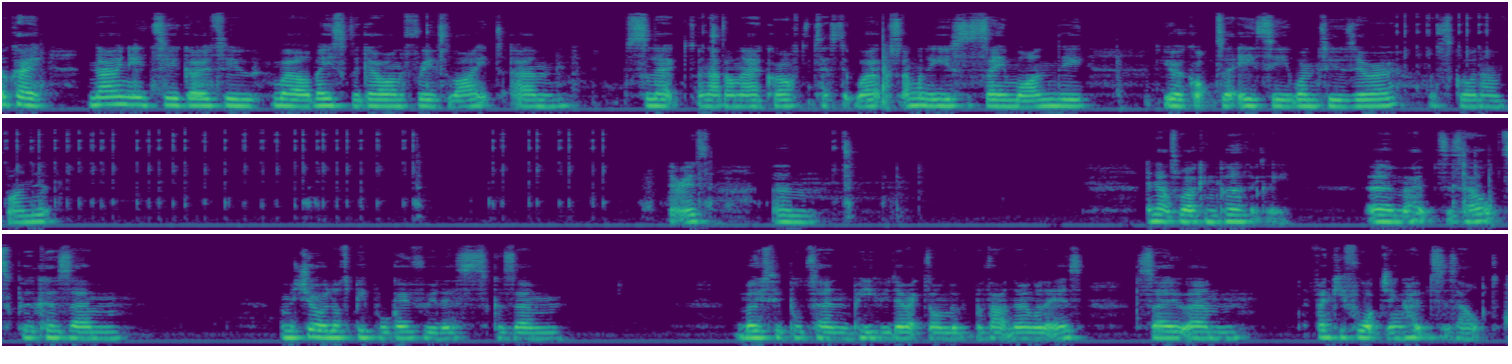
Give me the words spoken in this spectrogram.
Okay, now we need to go to, well, basically go on a free flight, um, select an add-on aircraft to test it works. I'm going to use the same one, the Eurocopter EC120. Let's scroll down and find it. There it is. Um, and that's working perfectly. Um, I hope this has helped because um, I'm sure a lot of people go through this because um, most people turn Preview Direct on without knowing what it is. So um, thank you for watching. I hope this has helped.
